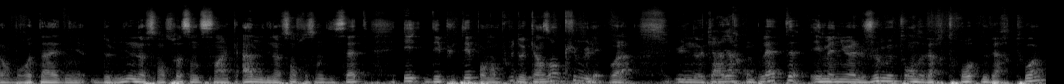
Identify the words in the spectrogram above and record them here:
en Bretagne de 1965 à 1977 et député pendant plus de 15 ans cumulé. Voilà, une carrière complète. Emmanuel, je me tourne vers, toi.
